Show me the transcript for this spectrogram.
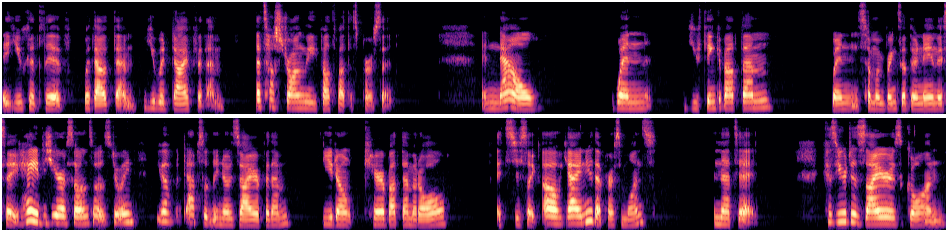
that you could live without them. You would die for them. That's how strongly you felt about this person. And now, when you think about them, when someone brings up their name, they say, Hey, did you hear how so and so is doing? You have absolutely no desire for them. You don't care about them at all. It's just like, Oh, yeah, I knew that person once. And that's it. Because your desire is gone.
